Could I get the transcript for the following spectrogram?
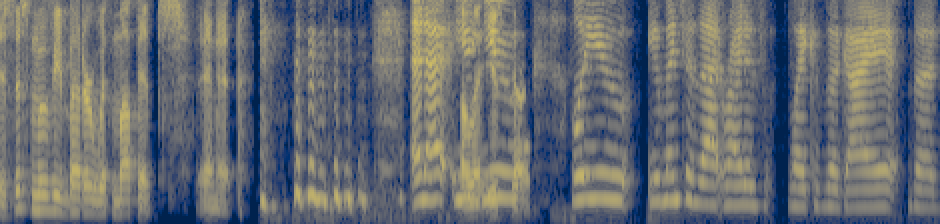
Is this movie better with Muppets in it? and I you, you you well you you mentioned that right as like the guy the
